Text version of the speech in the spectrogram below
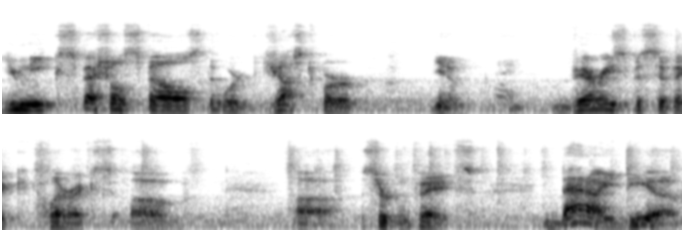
unique special spells that were just for, you know, very specific clerics of uh, certain faiths. That idea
